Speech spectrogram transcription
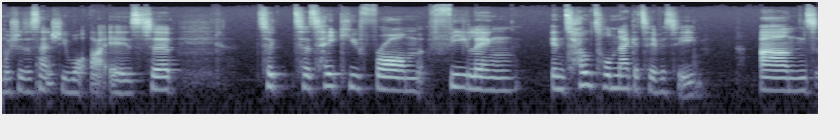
which is essentially what that is to to to take you from feeling in total negativity and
